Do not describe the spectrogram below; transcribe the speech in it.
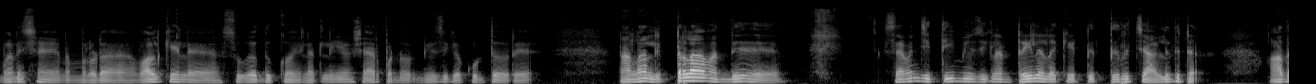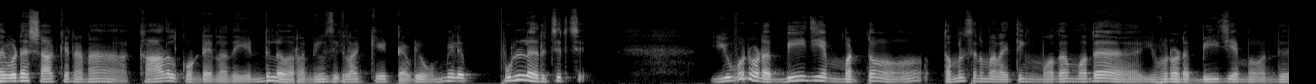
மனுஷன் நம்மளோட வாழ்க்கையில் சுக துக்கம் எல்லாத்துலேயும் ஷேர் பண்ண ஒரு மியூசிக்கை கொடுத்தவர். நான்லாம் லிட்ரலாக வந்து செவன்ஜி தீ மியூசிக்லாம் ட்ரெய்லரில் கேட்டு தெரிச்சு அழுதுட்டேன். அதை விட ஷாக் என்னென்னா காதல் கொண்டேனில் அந்த எண்டில் வர மியூசிக்லாம் கேட்டு அப்படியே உண்மையிலே புல் அரிச்சிருச்சு. யுவனோட பிஜிஎம் மட்டும் தமிழ் சினிமாவில் ஐ திங்க் மொத மொத யுவனோட பிஜிஎம்மை வந்து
